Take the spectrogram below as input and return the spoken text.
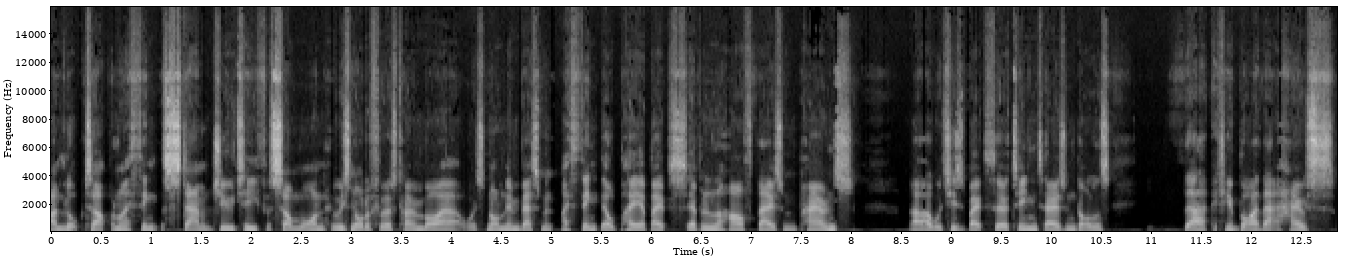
I looked up and I think the stamp duty for someone who is not a first home buyer or it's not an investment, I think they'll pay about seven and a half thousand pounds, uh, which is about thirteen thousand dollars. That if you buy that house,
